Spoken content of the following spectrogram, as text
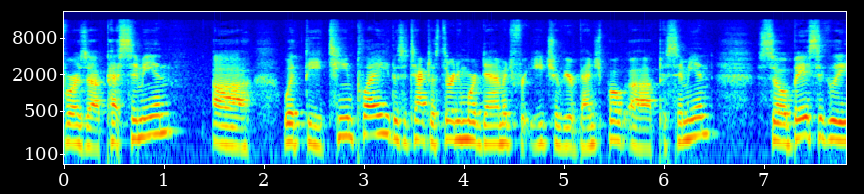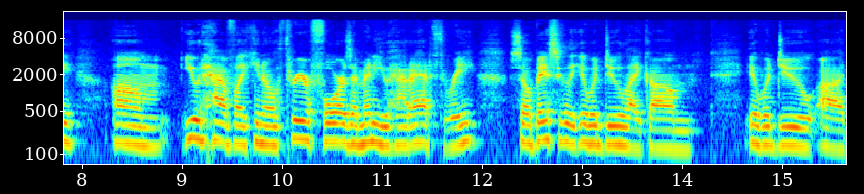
was a Passimian. Uh, with the team play, this attack does 30 more damage for each of your bench po uh, Passimian. So basically, um, you would have like you know three or four as many you had. I had three, so basically it would do like um, it would do uh,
